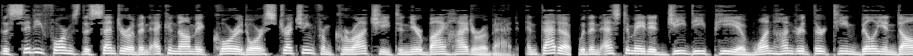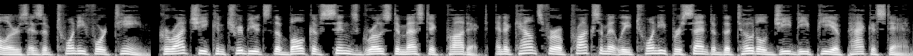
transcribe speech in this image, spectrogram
The city forms the center of an economic corridor stretching from Karachi to nearby Hyderabad, and Thatta, with an estimated GDP of $113 billion as of 2014. Karachi contributes the bulk of Sindh's gross domestic product, and accounts for approximately 20% of the total GDP of Pakistan.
